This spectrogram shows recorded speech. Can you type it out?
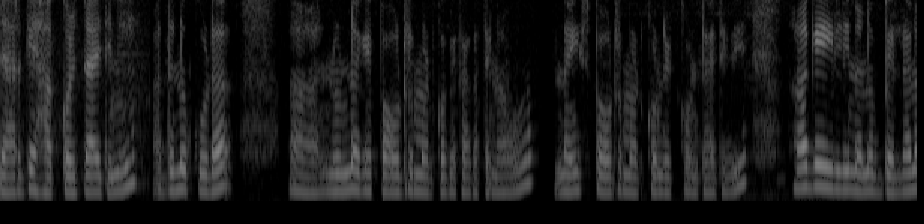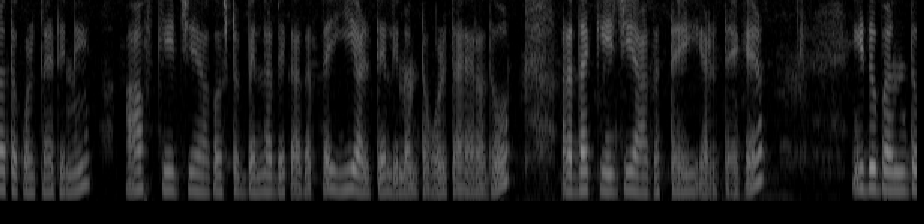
ಜಾರ್ಗೆ ಹಾಕ್ಕೊಳ್ತಾ ಇದ್ದೀನಿ. ಅದನ್ನು ಕೂಡ ನುಣ್ಣಗೆ ಪೌಡ್ರ್ ಮಾಡ್ಕೋಬೇಕಾಗತ್ತೆ ನಾವು. ನೈಸ್ ಪೌಡ್ರ್ ಮಾಡ್ಕೊಂಡು ಇಟ್ಕೊಳ್ತಾ ಇದ್ದೀವಿ. ಹಾಗೆ ಇಲ್ಲಿ ನಾನು ಬೆಲ್ಲನ ತೊಗೊಳ್ತಾ ಇದ್ದೀನಿ. ಹಾಫ್ ಕೆ ಜಿ ಆಗೋಷ್ಟು ಬೆಲ್ಲ ಬೇಕಾಗುತ್ತೆ. ಈ ಅಳತೆಯಲ್ಲಿ ನಾನು ತೊಗೊಳ್ತಾ ಇರೋದು ಅರ್ಧ ಕೆ ಜಿ ಆಗುತ್ತೆ ಈ ಅಳತೆಗೆ. ಇದು ಬಂದು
